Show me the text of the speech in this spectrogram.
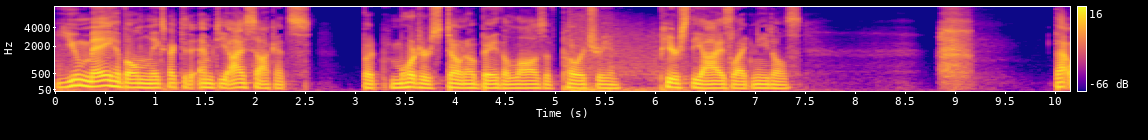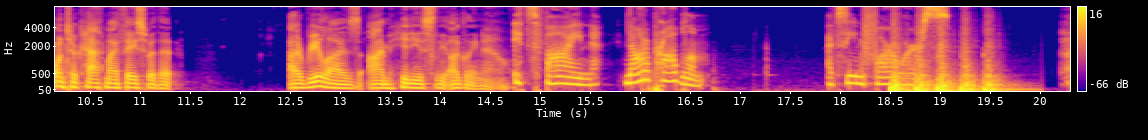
You may have only expected empty eye sockets, but mortars don't obey the laws of poetry and pierce the eyes like needles. That one took half my face with it. I realize I'm hideously ugly now. It's fine. Not a problem. I've seen far worse.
